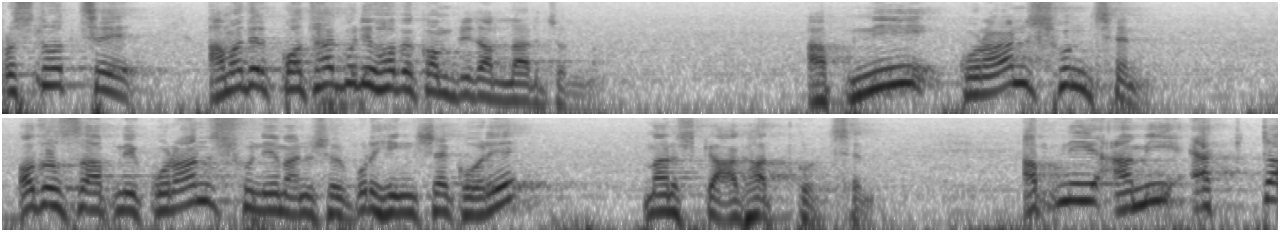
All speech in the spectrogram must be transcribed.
প্রশ্ন হচ্ছে, আমাদের কথাগুলি হবে কমপ্লিট আল্লাহর জন্য। আপনি কোরআন শুনছেন, অথচ আপনি কোরআন শুনে মানুষের উপর হিংসা করে মানুষকে আঘাত করছেন। আপনি, আমি একটা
